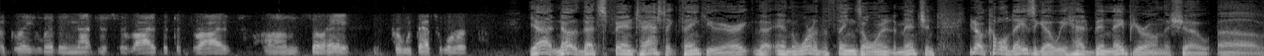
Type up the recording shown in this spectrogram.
a great living, not just survive but to thrive. Um, so hey, for what that's worth, Yeah, no, that's fantastic. Thank you, Eric. The, and the, one of the things I wanted to mention, you know, a couple of days ago we had Ben Napier on the show uh,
